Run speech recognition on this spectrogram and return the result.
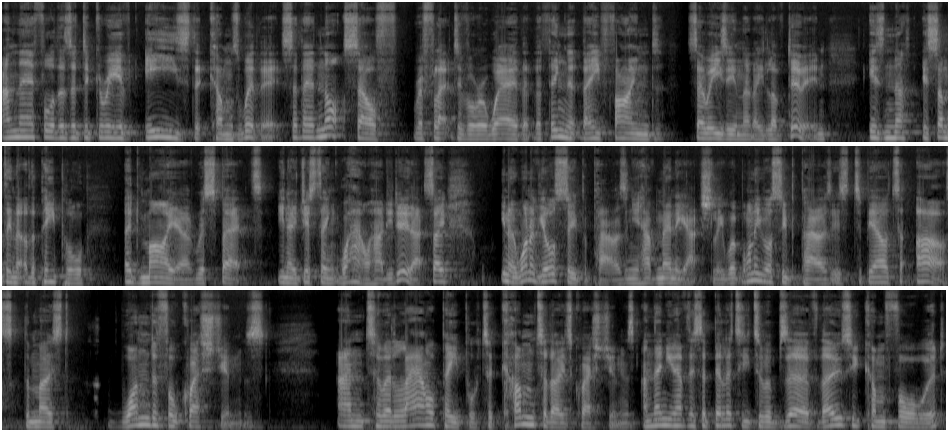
and therefore there's a degree of ease that comes with it. So they're not self reflective or aware that the thing that they find so easy and that they love doing is, not, is something that other people admire, respect, you know, just think, wow, how do you do that? So you know, one of your superpowers, and you have many actually, but one of your superpowers is to be able to ask the most wonderful questions and to allow people to come to those questions. And then you have this ability to observe those who come forward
